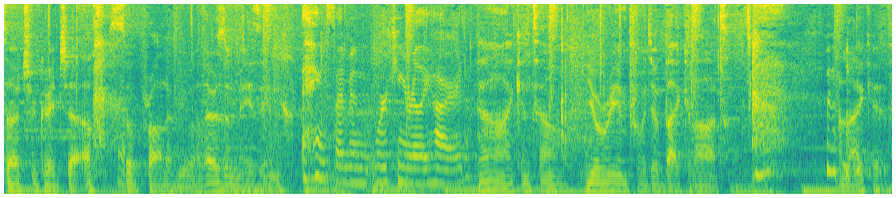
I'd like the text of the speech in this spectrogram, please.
Such a great job. So proud of you. That was amazing. Thanks, I've been working really hard. Yeah, I can tell. You really improved your back a lot. I like it.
